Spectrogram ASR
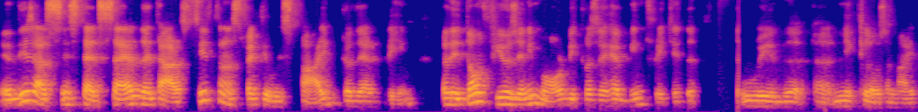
And these are instead cells that are still transfected with spike because they're green, but they don't fuse anymore because they have been treated with uh, niclosamide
